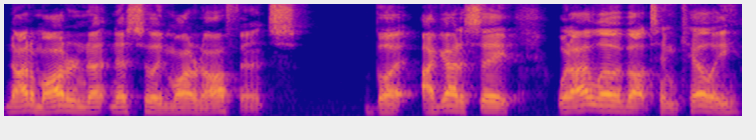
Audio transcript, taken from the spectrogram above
not a modern, not necessarily modern offense, but I got to say, what I love about Tim Kelly,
